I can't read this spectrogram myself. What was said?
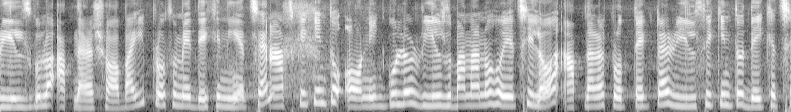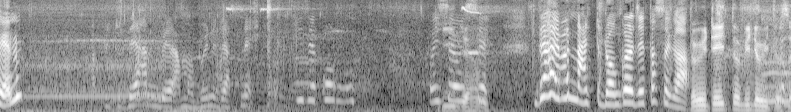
রিলসগুলো আপনারা সবাই প্রথমে দেখে নিয়েছেন। আজকে কিন্তু অনেকগুলো রিলস বানানো হয়েছিল আপনারা প্রত্যেকটা রিলসই কিন্তু দেখেছেন। আপনি আমার কি যে ডং করে গা। তো এটাই তো ভিডিও হইতেছে।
